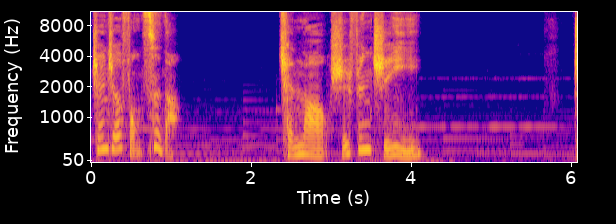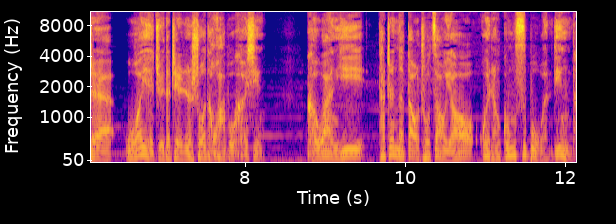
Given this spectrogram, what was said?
陈哲讽刺道。陈老十分迟疑。这我也觉得这人说的话不可信，可万一他真的到处造谣，会让公司不稳定的，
